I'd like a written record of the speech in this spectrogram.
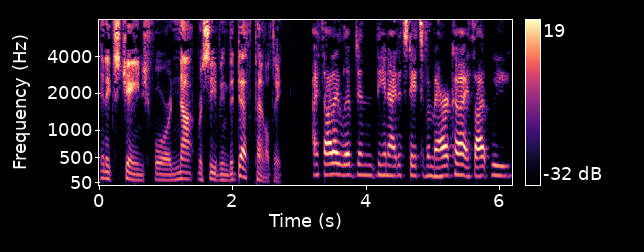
in exchange for not receiving the death penalty. I thought I lived in the United States of America. I thought we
